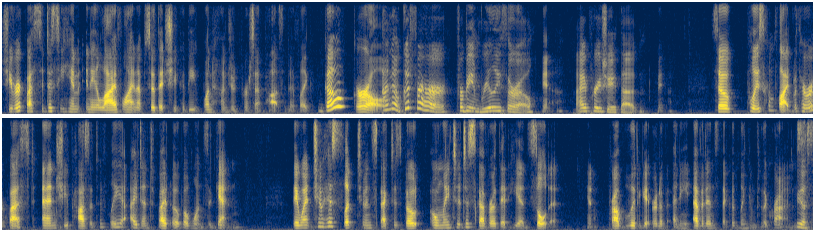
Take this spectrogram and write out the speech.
She requested to see him in a live lineup so that she could be 100% positive. Like, go girl. I know. Good for her for being really thorough. Yeah. I appreciate that. Yeah. So police complied with her request, and she positively identified Oba once again. They went to his slip to inspect his boat, only to discover that he had sold it. You know, probably to get rid of any evidence that could link him to the crimes. Yes,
